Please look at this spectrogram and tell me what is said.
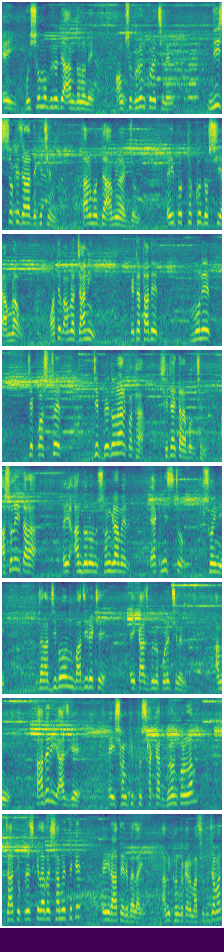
এই বৈষম্য বিরোধী আন্দোলনে অংশগ্রহণ করেছিলেন নিজ চোখে যারা দেখেছেন তার মধ্যে আমিও একজন। এই প্রত্যক্ষদর্শী আমরাও। অতএব আমরা জানি এটা তাদের মনের যে কষ্টের, যে বেদনার কথা, সেটাই তারা বলছেন। আসলেই তারা এই আন্দোলন সংগ্রামের একনিষ্ঠ সৈনিক যারা জীবন বাজি রেখে এই কাজগুলো করেছিলেন। আমি তাদেরই আজকে এই সংক্ষিপ্ত সাক্ষাৎ গ্রহণ করলাম জাতীয় প্রেস ক্লাবের সামনে থেকে এই রাতের বেলায়। আমি খন্দকার মাসুদুজ্জামান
